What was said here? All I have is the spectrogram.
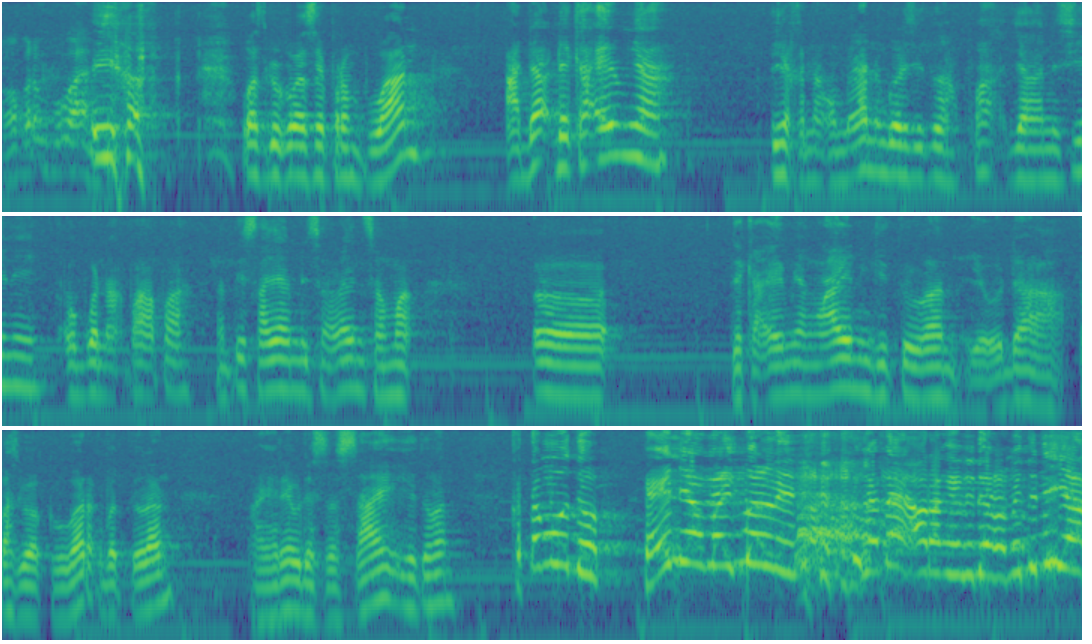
Oh perempuan. iya. Pas gue ke wc perempuan ada DKM nya iya kena omelan gue di situ. Pak jangan di sini. Oh, bukan apa-apa. Nanti saya yang disalahin sama eh, DKM yang lain gitu kan. Ya udah pas gue keluar kebetulan akhirnya udah selesai gitu kan ketemu tuh. Ya ini sama Iqbal nih. Ternyata orang yang di dalam itu dia.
